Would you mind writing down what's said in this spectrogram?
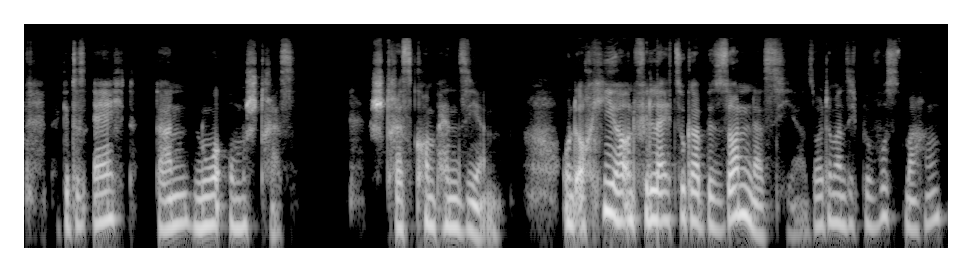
Da geht es echt dann nur um Stress. Stress kompensieren. Und auch hier und vielleicht sogar besonders hier sollte man sich bewusst machen,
